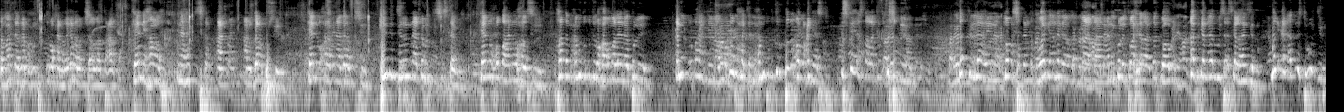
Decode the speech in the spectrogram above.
dhammaanteen reer maxamed kudir waxaana laga rabaa insha allahu tacaala keeni han leh inaa hantiisa aan garab ku siino keeni waxa raba inaa garab ku siino keeni jiran inaa dhabarkiisa istaago keeni wuxuu baahan in wax la siiyo hadda maxamed kudir waxaa umaleynaya kulli ani qurbahan qiimaa qurba waxaa jira maxamed kudir badan oo lacag haysto iska haysta laakiin ma shaqeeyo dadka ilaahayna maba shaqeyn karto waagi anaga ma aqaan ani kulli waa yaraa dadka waaweyn african airways iska lahaan jirin magaceen at least wuu jiri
